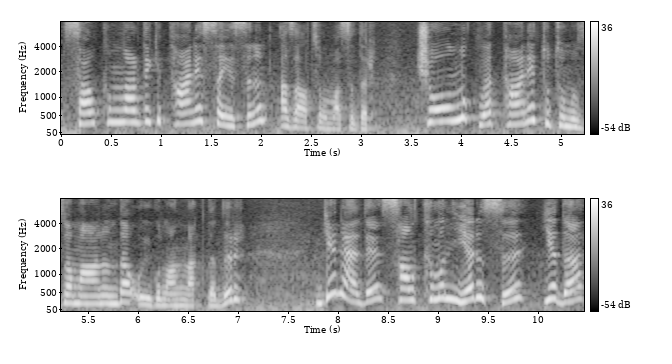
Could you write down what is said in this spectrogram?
salkımlardaki tane sayısının azaltılmasıdır. Çoğunlukla tane tutumu zamanında uygulanmaktadır. Genelde salkımın yarısı ya da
